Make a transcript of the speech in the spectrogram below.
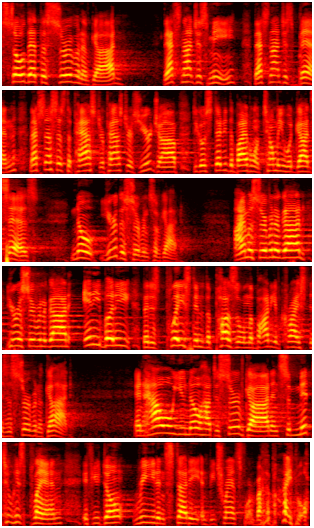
so that the servant of God, that's not just me, that's not just Ben, that's not just the pastor. Pastor, it's your job to go study the Bible and tell me what God says. No, you're the servants of God. I'm a servant of God, you're a servant of God. Anybody that is placed into the puzzle in the body of Christ is a servant of God. And how will you know how to serve God and submit to His plan if you don't read and study and be transformed by the Bible?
